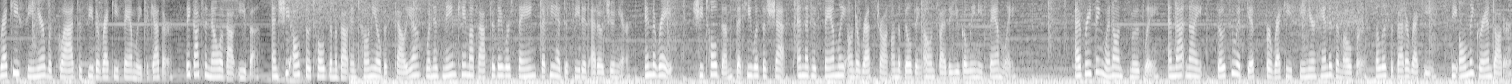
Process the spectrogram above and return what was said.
Recchi Sr. was glad to see the Recchi family together. They got to know about Eva, and she also told them about Antonio Biscaglia when his name came up after they were saying that he had defeated Edo Jr. In the race, she told them that he was a chef and that his family owned a restaurant on the building owned by the Ugolini family. Everything went on smoothly, and that night, those who had gifts for Recchi Sr. handed them over. Elisabetta Recchi, the only granddaughter,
